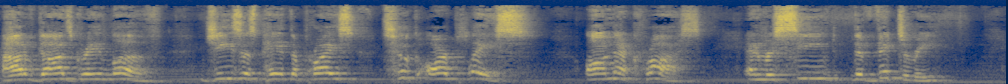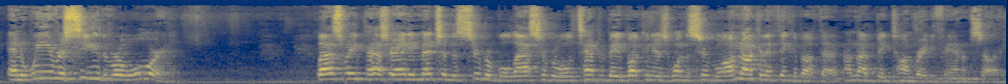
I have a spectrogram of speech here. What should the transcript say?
Out of God's great love, Jesus paid the price, took our place on that cross, and received the victory, and we received the reward. Last week, Pastor Andy mentioned the Super Bowl, last Super Bowl. The Tampa Bay Buccaneers won the Super Bowl. I'm not going to think about that. I'm not a big Tom Brady fan. I'm sorry.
